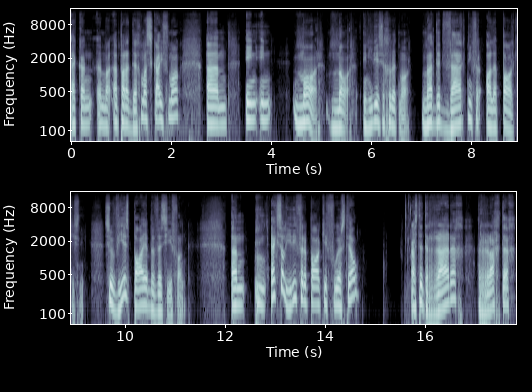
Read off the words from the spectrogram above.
Ek kan 'n paradigma skuif maak. Um en en maar maar en hierdie is 'n groot maar. Maar dit werk nie vir alle paartjies nie. So wees baie bewus hiervan. Um ek sal hierdie vir 'n paartjie voorstel as dit regtig regtig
